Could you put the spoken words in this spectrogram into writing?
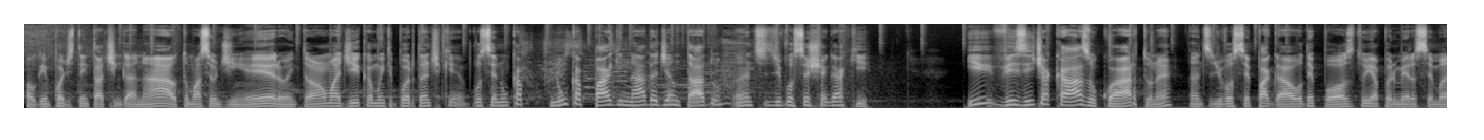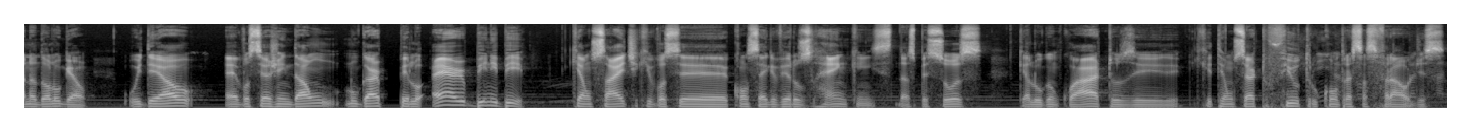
Alguém pode tentar te enganar ou tomar seu dinheiro. Então, é uma dica muito importante que você nunca, nunca pague nada adiantado antes de você chegar aqui. E visite a casa, o quarto, né? Antes de você pagar o depósito e a primeira semana do aluguel. O ideal é você agendar um lugar pelo Airbnb, que é um site que você consegue ver os rankings das pessoas que alugam quartos e que tem um certo filtro contra essas fraudes.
